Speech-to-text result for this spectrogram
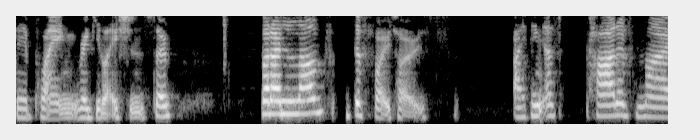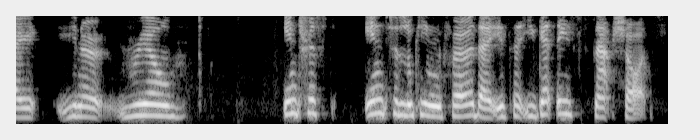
their playing regulations. So, but I love the photos. I think as part of my you know real interest into looking further is that you get these snapshots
